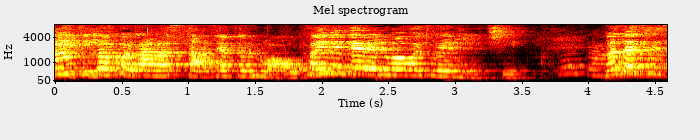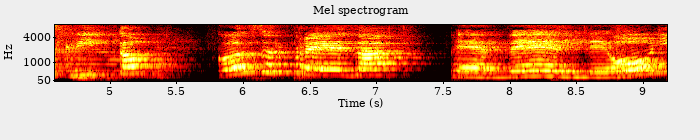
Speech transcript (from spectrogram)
litigo con Anastasia per l'uovo. Fai vedere l'uovo ai tuoi amici. Cosa c'è scritto? Con sorpresa per veri leoni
